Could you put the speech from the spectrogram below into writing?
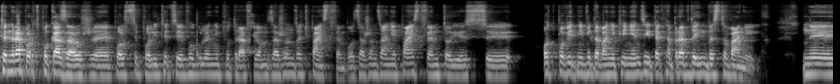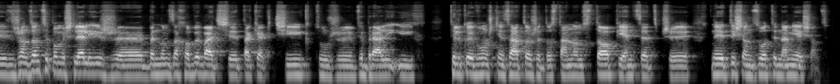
Ten raport pokazał, że polscy politycy w ogóle nie potrafią zarządzać państwem, bo zarządzanie państwem to jest y, odpowiednie wydawanie pieniędzy i tak naprawdę inwestowanie ich. Y, Rządzący pomyśleli, że będą zachowywać się tak jak ci, którzy wybrali ich tylko i wyłącznie za to, że dostaną 100, 500 czy y, 1000 zł na miesiąc.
